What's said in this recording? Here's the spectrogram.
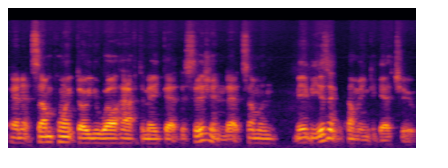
and at some point, though, you will have to make that decision that someone maybe isn't coming to get you.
